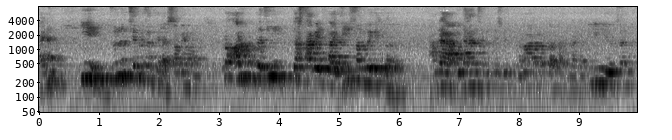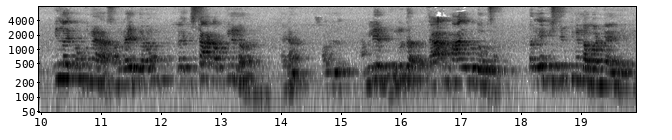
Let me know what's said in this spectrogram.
होइन यी जुन जुन क्षेत्र छन् त्यसलाई समेटौँ। र अर्को कुरो चाहिँ दस्तावेजलाई चाहिँ सङ्ग्रहित गरौँ। हाम्रा विधान छन् त्यसपछि प्रमाणपत्र हाम्रा गतिविधिहरू छन् यिनलाई कम्तीमा सङ्ग्रहित गरौँ र स्टार्टअप किन नगरौँ होइन? हामीले हुनु त चार माइलको दौड छ। तर एक स्टेप किन नबढ्ने अहिले? किन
